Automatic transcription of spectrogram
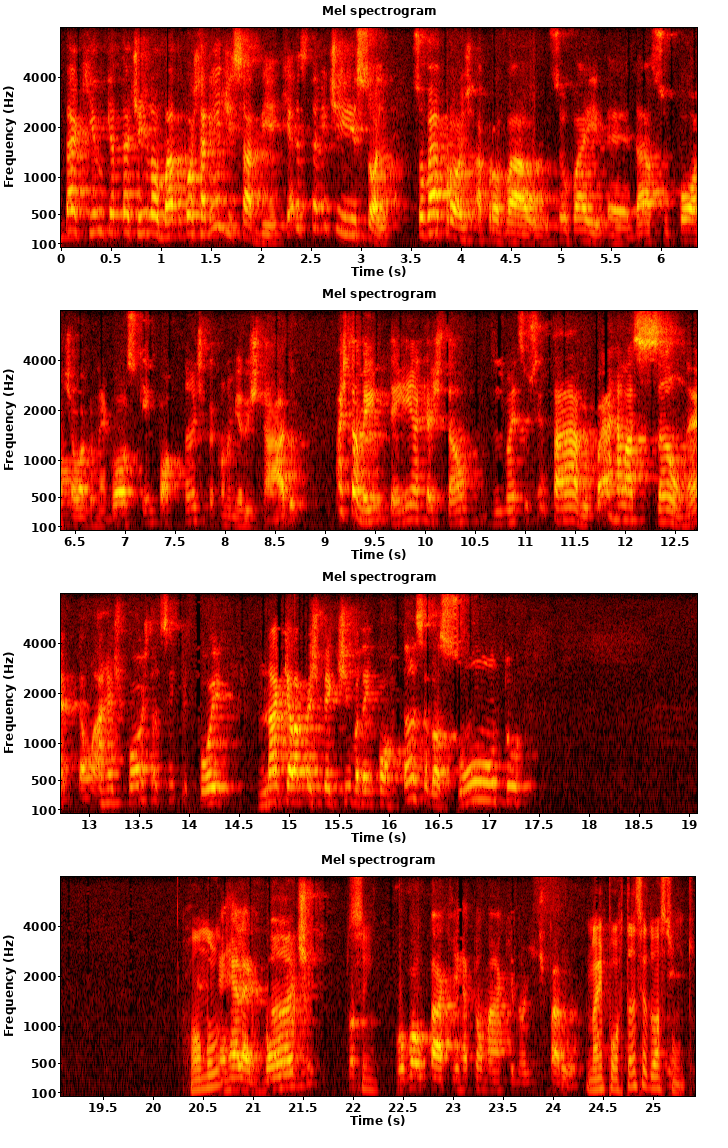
daquilo que a Tatiana Lobato gostaria de saber, que era exatamente isso. Olha, o senhor vai aprovar, o senhor vai é, dar suporte ao agronegócio, que é importante para a economia do Estado, mas também tem a questão do desenvolvimento sustentável. Qual é a relação, né? Então, a resposta sempre foi naquela perspectiva da importância do assunto. Rômulo? É relevante. Sim. Vou voltar aqui, retomar aqui onde a gente parou. Na importância do assunto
